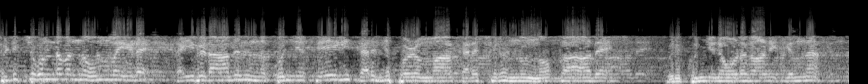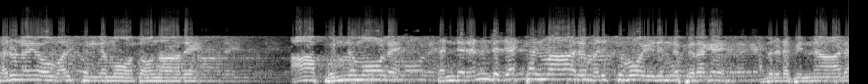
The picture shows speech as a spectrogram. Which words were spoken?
പിടിച്ചുകൊണ്ടുവന്ന ഉമ്മയുടെ കൈവിടാതെ നിന്ന് കുഞ്ഞ് തേകി കരഞ്ഞപ്പോഴും ആ കരച്ചിലൊന്നും നോക്കാതെ ഒരു കുഞ്ഞിനോട് കാണിക്കുന്ന കരുണയോ വാത്സല്യമോ തോന്നാതെ ആ പൊന്നുമോളെ തന്റെ രണ്ട് ജേഷ്ഠന്മാര് മരിച്ചുപോയതിന്റെ പിറകെ അവരുടെ പിന്നാലെ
